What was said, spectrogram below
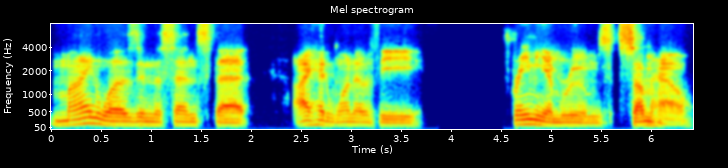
Mine was in the sense that I had one of the premium rooms somehow.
